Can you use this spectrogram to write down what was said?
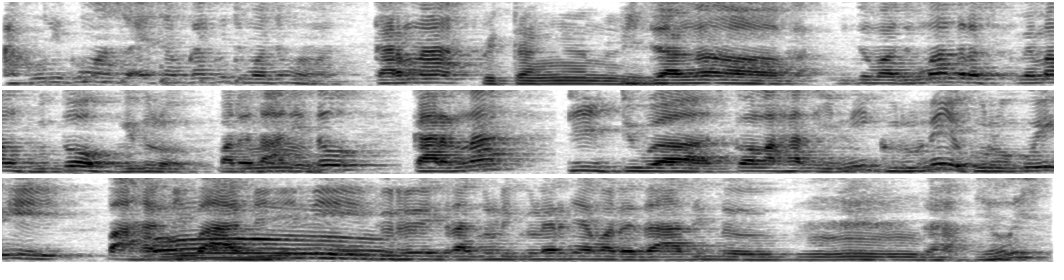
Aku iku masuk SMK itu cuma-cuma mas, karena Bidangnya nih. bidang eh, cuma-cuma terus memang butuh gitu loh pada saat Hmm. itu karena di dua sekolahan ini gurunya ya guruku iki Pak Hadi Oh. Pak Hadi ini guru ekstrakurikulernya pada saat itu Hmm. nah ya wis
